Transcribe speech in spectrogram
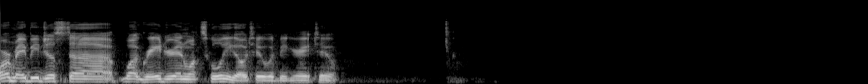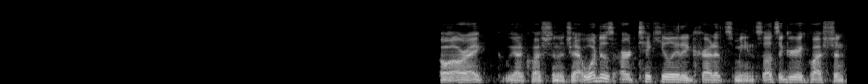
Or maybe just uh, what grade you're in, what school you go to would be great too. Oh, all right. We got a question in the chat. What does articulated credits mean? So that's a great question.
